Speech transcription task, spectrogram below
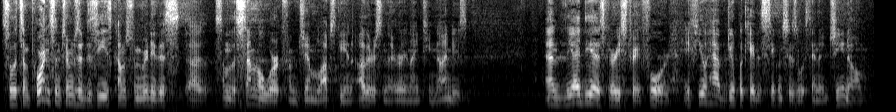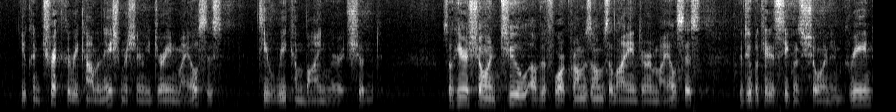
So its importance in terms of disease comes from really this, uh, some of the seminal work from Jim Lupski and others in the early 1990s. And the idea is very straightforward. If you have duplicated sequences within a genome, you can trick the recombination machinery during meiosis to recombine where it shouldn't. So here's showing two of the four chromosomes aligning during meiosis, the duplicated sequence shown in green,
